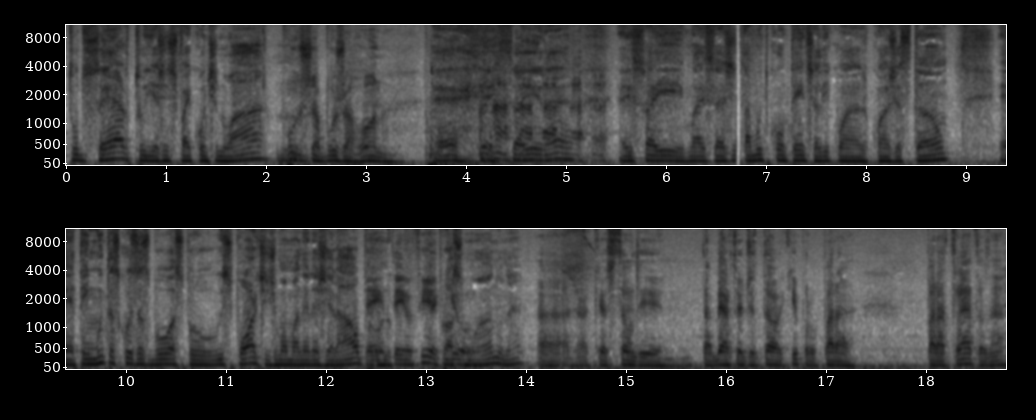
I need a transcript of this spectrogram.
tudo certo e a gente vai continuar. Puxa, bujarrona. É, é isso aí, né? É isso aí, mas a gente está muito contente ali com a, com a gestão. É, tem muitas coisas boas para o esporte de uma maneira geral, tem, tem, eu vi próximo o, ano, né? A, a questão de tá aberto o edital aqui pro, para para atletas, né?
